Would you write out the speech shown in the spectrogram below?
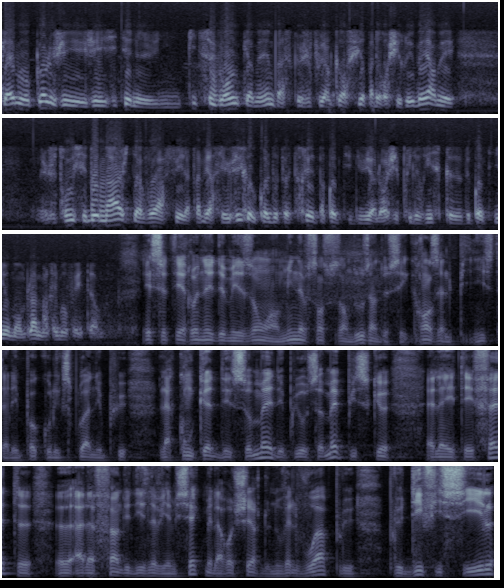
quand même au col, j'ai hésité une, petite seconde quand même, parce que je pouvais encore fuir par les rochers Rubert, mais je trouve que c'est dommage d'avoir fait la traversée jusqu'au col de Petré et pas continuer. Alors j'ai pris le risque de continuer au Mont Blanc malgré le mauvais temps. Et c'était René de Maison en 1972, un de ces grands alpinistes à l'époque où l'exploit n'est plus la conquête des sommets, des plus hauts sommets, puisque elle a été faite euh, à la fin du 19e siècle, mais la recherche de nouvelles voies plus, plus difficiles,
